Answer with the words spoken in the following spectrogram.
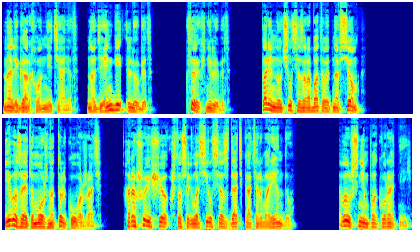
На олигарха он не тянет, но деньги любит. Кто их не любит? Парень научился зарабатывать на всем. Его за это можно только уважать. Хорошо еще, что согласился сдать катер в аренду. Вы уж с ним поаккуратней,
